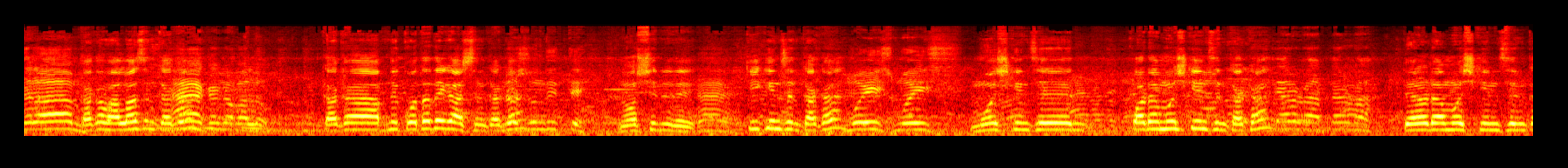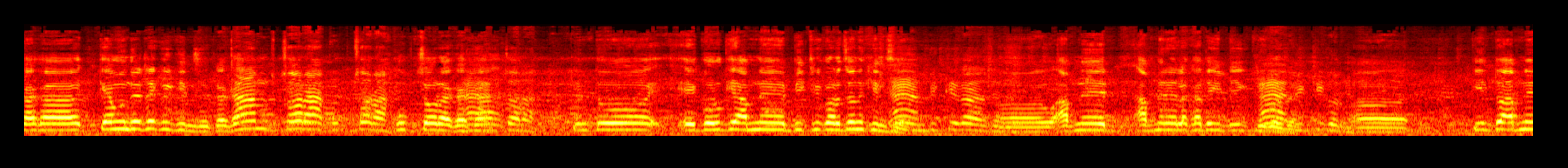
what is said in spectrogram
সালাম। কাকা ভালো আছেন কাকা? হ্যাঁ কাকা ভালো। কাকা আপনি কোথা থেকে আসছেন কাকা? সুন্দিতে নরসিংদীতে। হ্যাঁ। কি কিনছেন কাকা? মহিষ মহিষ। মোষ কিনছেন। কটা মোষ কিনছেন কাকা? তেরোটা মোষ কিনছেন কাকা। কেমন রেটে কি কিনছেন কাকা? দাম চড়া খুব চড়া। খুব চড়া কাকা। হ্যাঁ, চড়া। কিন্তু এই গরু কি আপনি বিক্রি করার জন্য কিনছেন? হ্যাঁ বিক্রি করার জন্য। আপনি আপনার এলাকা থেকে বিক্রি হ্যাঁ, করবেন? বিক্রি করব। কিন্তু আপনি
